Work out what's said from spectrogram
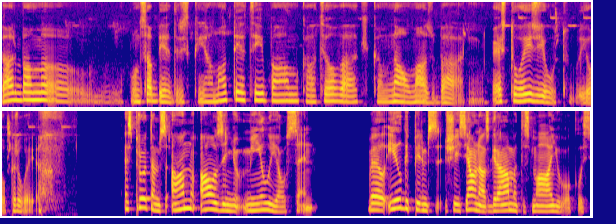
darbam uh, un sabiedriskajām attiecībām, kā cilvēki, kam nav mazu bērnu. Es to izjūtu joprojām. Es, protams, Annu auziņu mīlu jau sen. Vēl ilgi pirms šīs jaunās grāmatas mājoklis.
